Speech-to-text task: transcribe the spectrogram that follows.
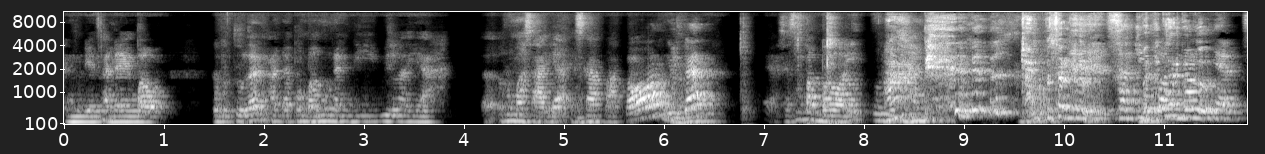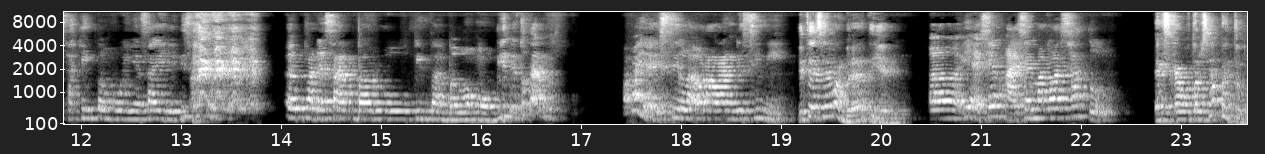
kemudian ada yang bawa. Kebetulan ada pembangunan di wilayah eh, rumah saya eskavator gitu kan. Ya, saya sempat bawa itu. Hah? Bentar dulu. saking tomboynya saking tomboynya saya. Jadi saya, eh, pada saat baru pintar bawa mobil itu kan apa ya istilah orang-orang di sini? Itu SMA berarti ya? Eh, ya SMA SMA kelas 1 Ekskavator siapa tuh?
